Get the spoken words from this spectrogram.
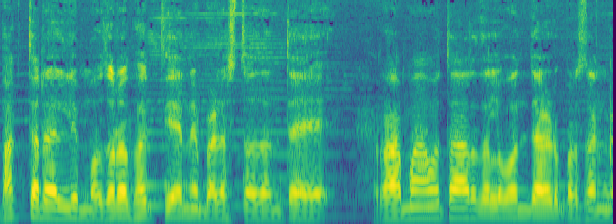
ಭಕ್ತರಲ್ಲಿ ಮಧುರ ಭಕ್ತಿಯನ್ನು ಬೆಳೆಸ್ತದಂತೆ ರಾಮಾವತಾರದಲ್ಲಿ ಒಂದೆರಡು ಪ್ರಸಂಗ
